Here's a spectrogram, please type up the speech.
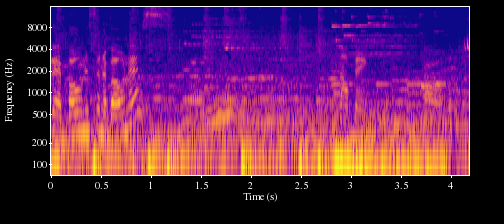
Get a bonus and a bonus. Nothing. Oh, a little bit.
